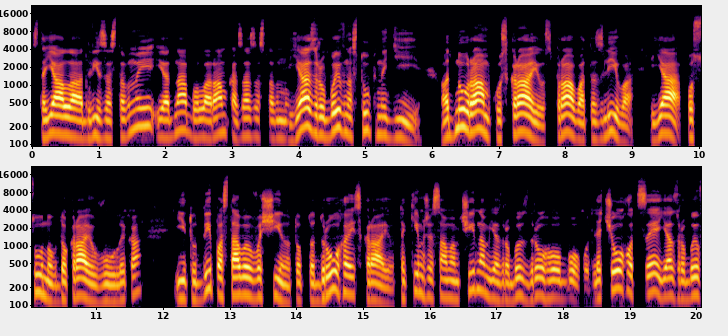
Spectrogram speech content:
Стояла дві заставні і одна була рамка за заставну. Я зробив наступні дії. Одну рамку з краю справа та зліва я посунув до краю вулика і туди поставив вощину, тобто другий з краю. Таким же самим чином я зробив з другого боку. Для чого це я зробив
